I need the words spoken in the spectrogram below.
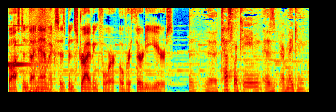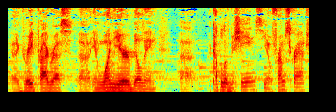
Boston Dynamics has been striving for over 30 years. The Tesla team is are making uh, great progress uh, in one year building uh, couple of machines, you know, from scratch.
